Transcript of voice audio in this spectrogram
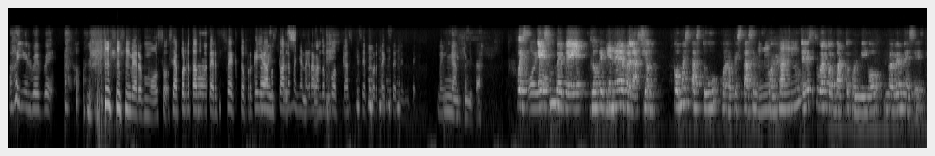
Ay, el bebé. Hermoso. Se ha portado Ay. perfecto porque llevamos toda la mañana grabando podcast y se porta excelente. Me encanta. Pues es un bebé, lo que tiene de relación. ¿Cómo estás tú con lo que estás en contacto? Él estuvo en contacto conmigo nueve meses,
